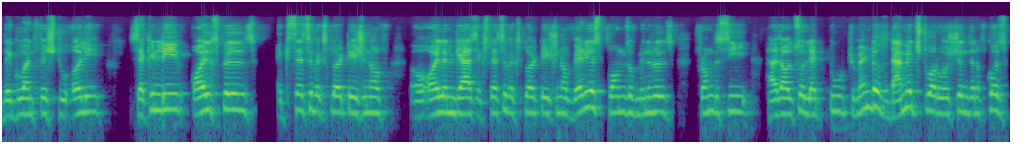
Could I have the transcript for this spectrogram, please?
they go and fish too early. Secondly oil spills excessive exploitation of uh, oil and gas excessive exploitation of various forms of minerals from the sea has also led to tremendous damage to our oceans. And of course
